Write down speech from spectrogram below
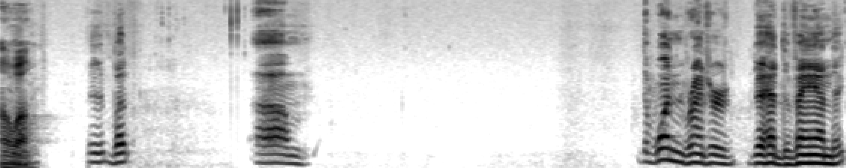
Oh wow, uh, but um, the one renter that had the van that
